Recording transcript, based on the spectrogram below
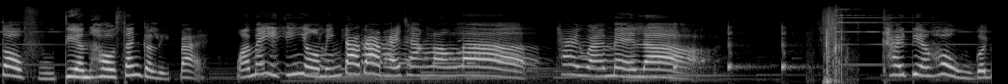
豆腐店后三个礼拜，我们已经有名到大排长龙了，太完美了。开店后五个月，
